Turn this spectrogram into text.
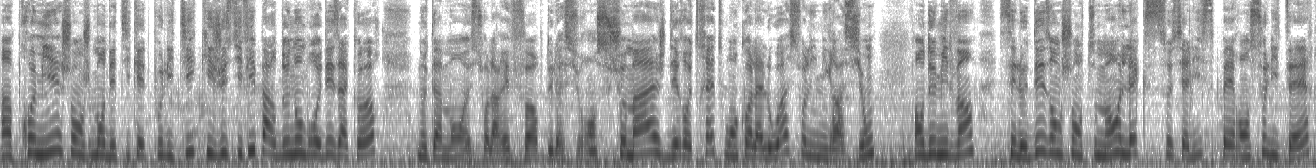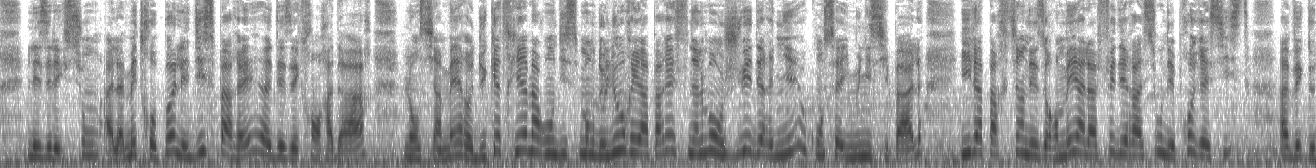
Un premier changement d'étiquette politique qui justifie par de nombreux désaccords, notamment sur la réforme de l'assurance chômage, des retraites ou encore la loi sur l'immigration. En 2020, c'est le désenchantement. L'ex-socialiste perd en solitaire les élections à la métropole et disparaît des écrans radars. L'ancien maire du 4e arrondissement de Lyon réapparaît finalement en juillet dernier au conseil municipal. Il appartient désormais à la Fédération des progressistes avec de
